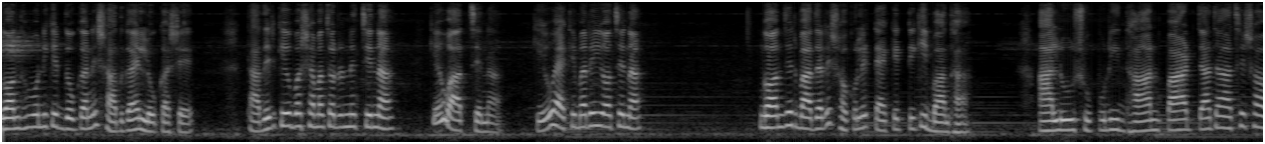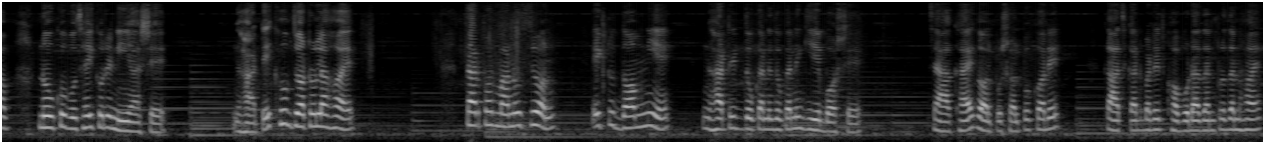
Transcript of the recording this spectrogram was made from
গন্ধমণিকের দোকানে সাত গায়ের লোক আসে। তাদের কেউ বা শ্যামাচরণের চেনা, কেউ চেনা কেউ একেবারেই অচেনা। গঞ্জের বাজারে সকলের ট্যাকের টিকি বাঁধা। আলু, সুপুরি, ধান, পাট, যা যা আছে সব নৌকো বোঝাই করে নিয়ে আসে। ঘাটে খুব জটলা হয় তারপর মানুষজন একটু দম নিয়ে ঘাটের দোকানে দোকানে গিয়ে বসে। চা খায়, গল্প সল্প করে, কাজ কারবারের খবর আদান প্রদান হয়।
